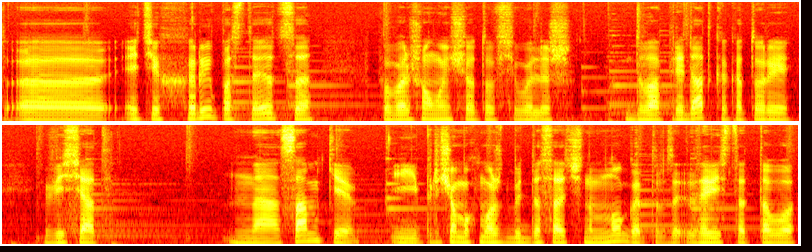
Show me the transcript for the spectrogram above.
э, этих рыб остается по большому счету всего лишь два придатка, которые висят на самке, и причем их может быть достаточно много, это зависит от того,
